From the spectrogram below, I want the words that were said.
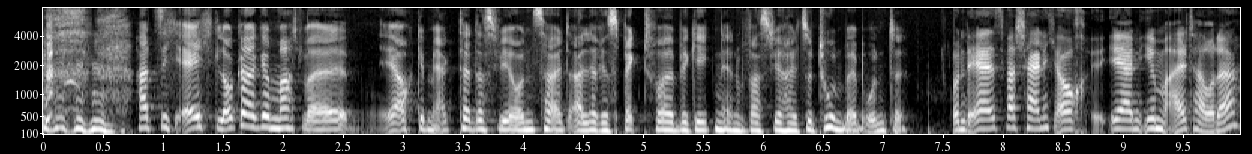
hat sich echt locker gemacht, weil er auch gemerkt hat, dass wir uns halt alle respektvoll begegnen, was wir halt so tun bei Bunte. Und er ist wahrscheinlich auch eher in ihrem Alter, oder?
